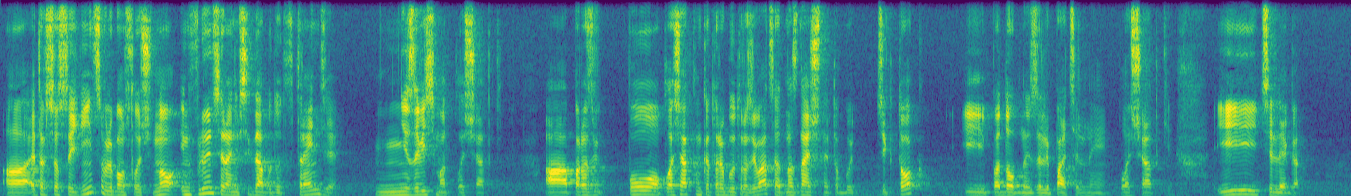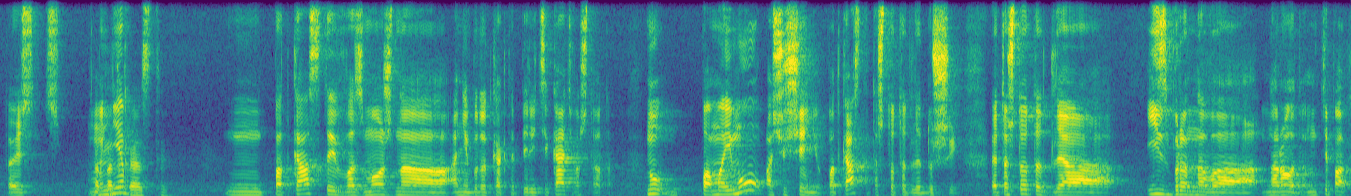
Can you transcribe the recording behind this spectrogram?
А, это все соединится в любом случае, но инфлюенсеры, они всегда будут в тренде, независимо от площадки. А по, разви- по площадкам, которые будут развиваться, однозначно это будет TikTok и подобные залипательные площадки, и телега. То есть А мне подкасты? подкасты, возможно, они будут как-то перетекать во что-то. Ну, по моему ощущению, подкаст это что-то для души. Это что-то для избранного народа. Ну, типа,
